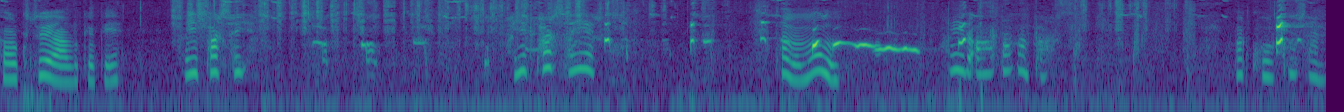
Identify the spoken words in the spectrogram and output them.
Korkutuyor yavru köpeği. Hayır Pars hayır. Hayır Pars hayır. Tamam oğlum. Hayır ağlama Pars. Bak korkuyor sen.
